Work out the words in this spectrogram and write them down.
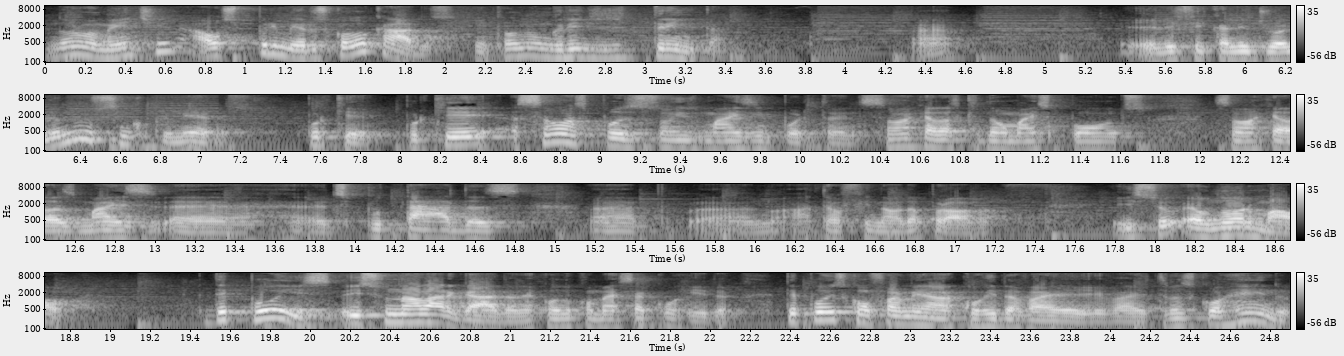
normalmente aos primeiros colocados. Então, num grid de 30, né, ele fica ali de olho nos cinco primeiros. Por quê? Porque são as posições mais importantes, são aquelas que dão mais pontos, são aquelas mais é, disputadas é, até o final da prova. Isso é o normal. Depois, isso na largada, né, quando começa a corrida. Depois, conforme a corrida vai, vai transcorrendo,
